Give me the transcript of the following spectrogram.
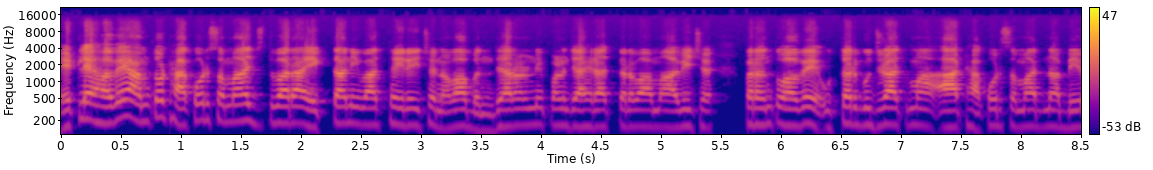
એટલે હવે આમ તો ઠાકોર સમાજ દ્વારા એકતાની વાત થઈ રહી છે, નવા બંધારણની પણ જાહેરાત કરવામાં આવી છે. પરંતુ હવે ઉત્તર ગુજરાતમાં આ ઠાકોર સમાજના બે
